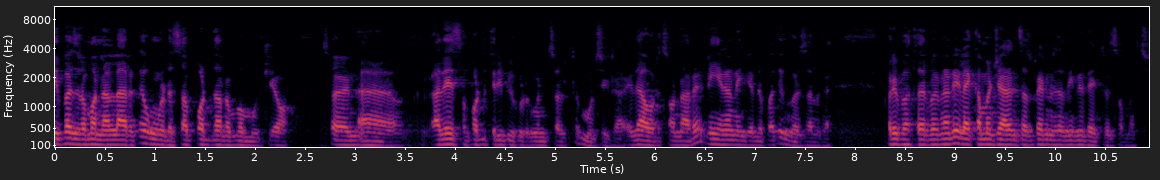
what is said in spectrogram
டிஃபென்ஸ் ரொம்ப நல்லா இருக்குது உங்களோட சப்போர்ட் தான் ரொம்ப முக்கியம். ஸோ uh, அதே சப்போர்ட் திருப்பி கொடுங்கன்னு சொல்லிட்டு முடிச்சுக்கிட்டார் இதை அவர் சொன்னார். நீங்கள் என்ன நீங்கள் இதை பற்றி உங்களுக்கு சொல்லுங்கள் குறிப்பாக சார் நன்றி. லைக் கமெண்ட் ஷேர் சப்ஸ்கிரைப் சந்திக்கிறேன் தேங்க்யூ ஸோ மச்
